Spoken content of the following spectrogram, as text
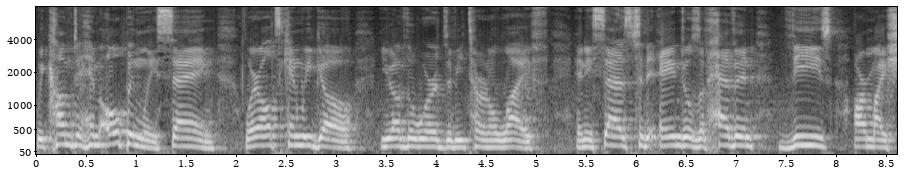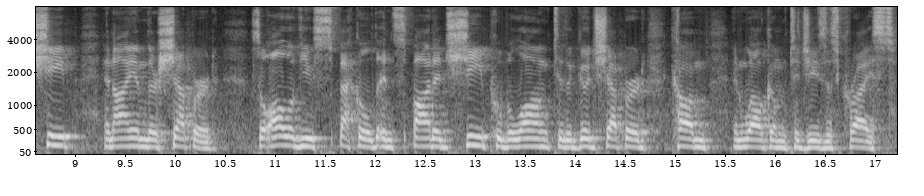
We come to him openly, saying, Where else can we go? You have the words of eternal life. And he says to the angels of heaven, These are my sheep, and I am their shepherd. So, all of you speckled and spotted sheep who belong to the Good Shepherd, come and welcome to Jesus Christ.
